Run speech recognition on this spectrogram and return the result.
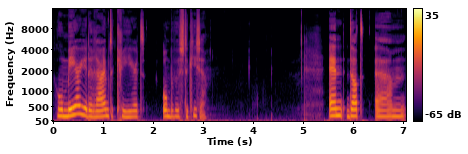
hoe meer je de ruimte creëert om bewust te kiezen. En dat um,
